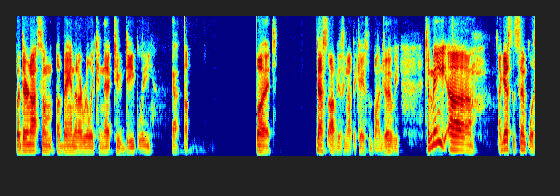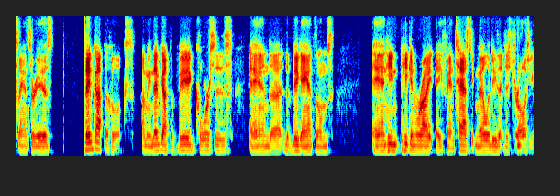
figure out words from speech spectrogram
but they're not some a band that I really connect to deeply. Yeah. Uh, but that's obviously not the case with Bon Jovi. To me, uh, I guess the simplest answer is they've got the hooks. I mean, they've got the big courses and uh, the big anthems and he he can write a fantastic melody that just mm-hmm. draws you.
